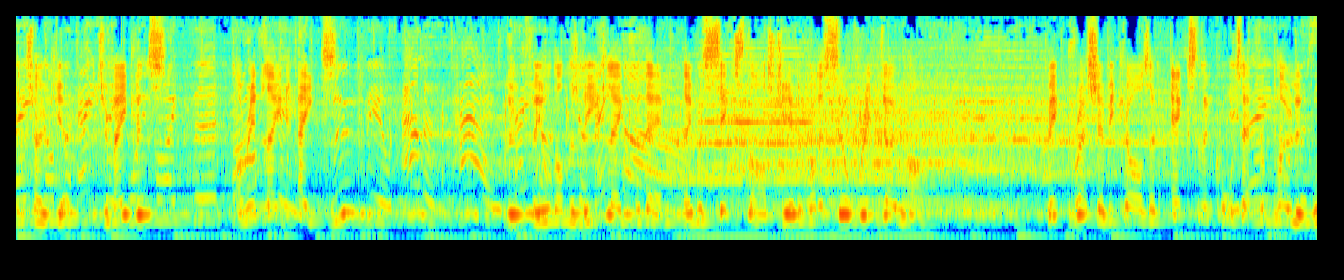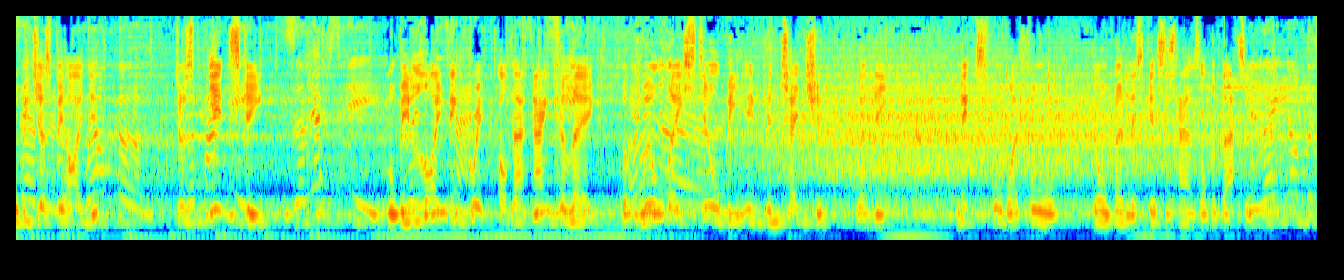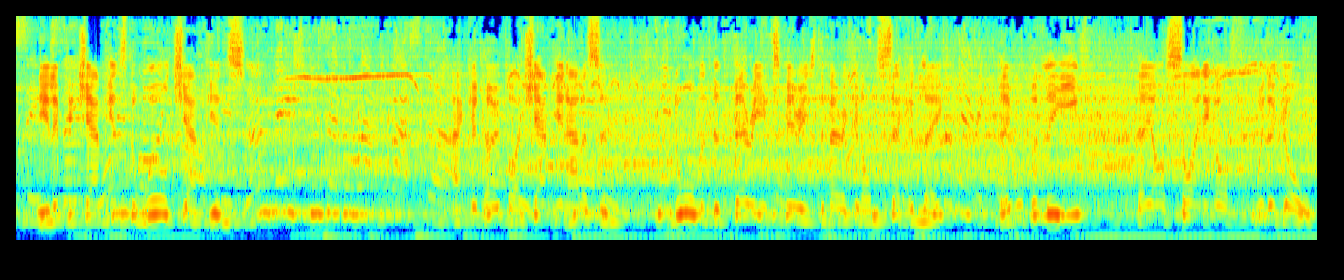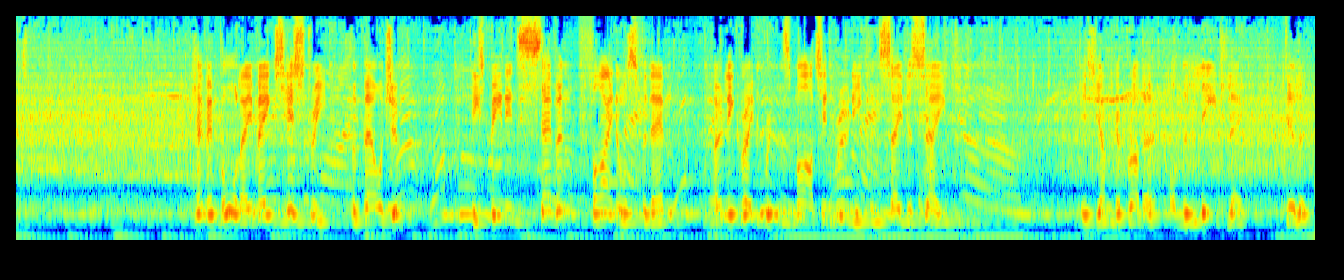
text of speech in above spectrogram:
in Tokyo. The Jamaicans are in lane eight. Bloomfield on the lead leg for them. They were sixth last year but got a silver in Doha. Big pressure because an excellent quartet from Poland will be just behind him. Duszyński will be lightning quick on that anchor leg, but will they still be in contention when the mixed 4x4 gold medalist gets his hands on the baton? The Olympic champions, the world champions, anchored home by champion Allison. Norman, the very experienced American on second leg. They will believe they are signing off with a gold. Kevin Borlée makes history for Belgium. He's been in seven finals for them. Only Great Britain's Martyn Rooney can say the same. His younger brother on the lead leg, Dylan.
